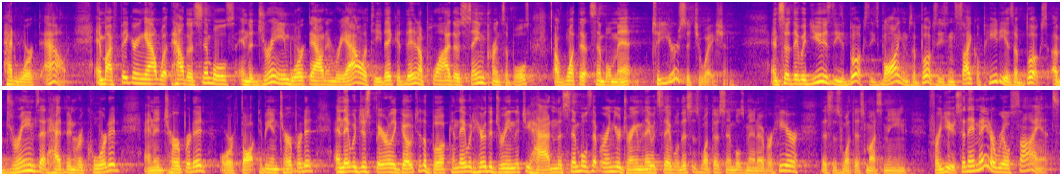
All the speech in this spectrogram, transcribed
had worked out. And by figuring out what, how those symbols in the dream worked out in reality, they could then apply those same principles of what that symbol meant to your situation. And so they would use these books, these volumes of books, these encyclopedias of books of dreams that had been recorded and interpreted or thought to be interpreted. And they would just barely go to the book and they would hear the dream that you had and the symbols that were in your dream. And they would say, well, this is what those symbols meant over here. This is what this must mean for you. So they made a real science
